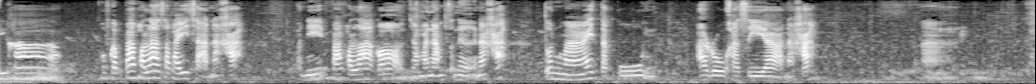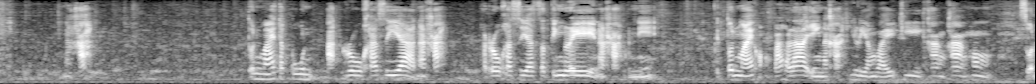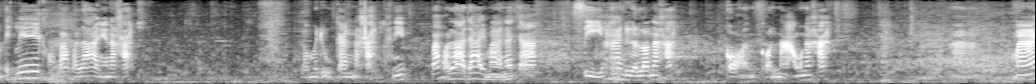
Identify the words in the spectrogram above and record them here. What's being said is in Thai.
ดีค่ะ พบกับป้าพอลล่าสะพายอีสานนะคะ วันนี้ป้าพอลล่าก็จะมานำเสนอนะคะ ต้นไม้ตระกูลอะโรคาเซียนะคะนะคะ ต้นไม้ตระกูลอะโรคาเซียนะคะอะโรคาเซียสติงเรนะคะวันนี้ เป็นต้นไม้ของป้าพอลล่าเองนะคะ ที่เลี้ยงไว้ที่ข้างข้างๆห้องสวนเล็กๆของป้าพอลล่าเนี่ยนะคะ เรามาดูกันนะคะนี่ป้าพอลล่าได้มาน่าจะสี่ห้าเดือนแล้วนะคะ ก่อนก่อนหนาวนะคะไม้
